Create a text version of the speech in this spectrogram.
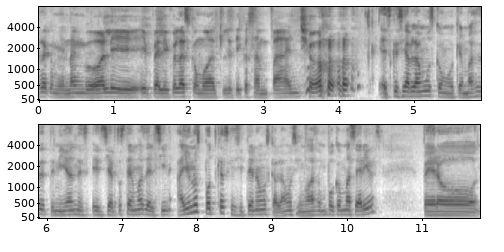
recomiendan Gol y, y películas como Atlético San Pancho. es que sí hablamos como que más detenido en, en ciertos temas del cine. Hay unos podcasts que sí tenemos que hablamos y más un poco más serios, pero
